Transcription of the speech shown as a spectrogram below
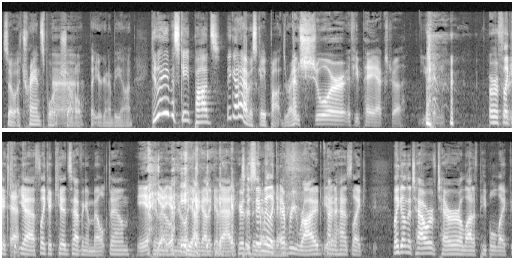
So a transport Ah. shuttle that you're going to be on. Do they have escape pods? They got to have escape pods, right? I'm sure if you pay extra, you can. Or if like a kid, yeah, if like a kid's having a meltdown, Yeah, you yeah, know, yeah, and you're like, yeah. I gotta get out of here. The same way, like every ride kind Yeah. of has like, like on the Tower of Terror, a lot of people like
